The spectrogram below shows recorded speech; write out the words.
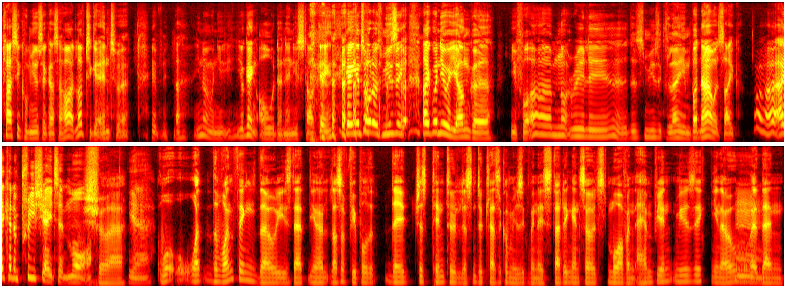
classical music as a whole, I'd love to get into it. it uh, you know, when you you're getting old and then you start getting getting into all those music. Like when you were younger, you thought, oh, I'm not really uh, this music's lame. But now it's like, I I can appreciate it more. sure. Yeah. What, what the one thing though is that you know lots of people they just tend to listen to classical music when they're studying, and so it's more of an ambient music, you know, Mm. than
